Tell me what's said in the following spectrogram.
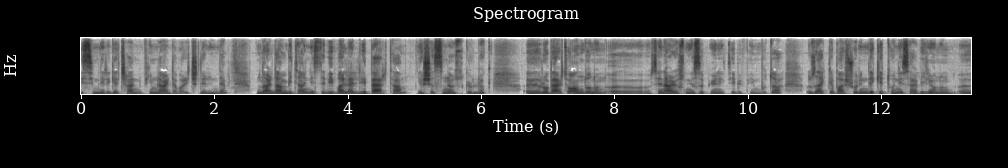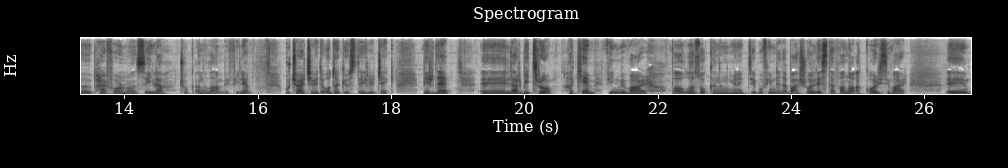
isimleri geçen filmler de var içlerinde. Bunlardan bir tanesi Viva la Libertà, Yaşasın Özgürlük. Ee, Roberto Ando'nun e, senaryosunu yazıp yönettiği bir film bu da. Özellikle başrolündeki Tony Servillo'nun e, performansıyla çok anılan bir film. Bu çerçevede o da gösterilecek. Bir de e, L'Arbitro, Hakem filmi var. Paola Zocca'nın yönettiği bu filmde de başrolde Stefano Accorsi var. E,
